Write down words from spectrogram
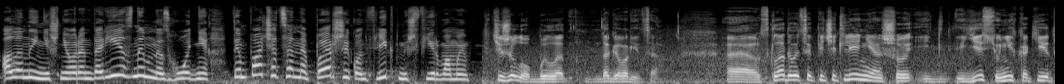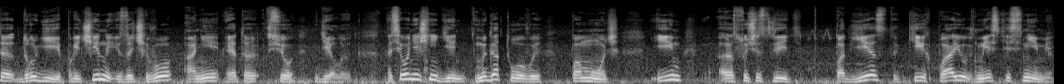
але нинішні орендарі з ним не згодні. Тим паче це не перший конфлікт між фірмами. тяжело было договориться. Э, Складывается впечатление, что и- есть у них какие-то другие причины, из-за чего они это все делают. На сегодняшний день мы готовы помочь им осуществить подъезд к их паю вместе с ними.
